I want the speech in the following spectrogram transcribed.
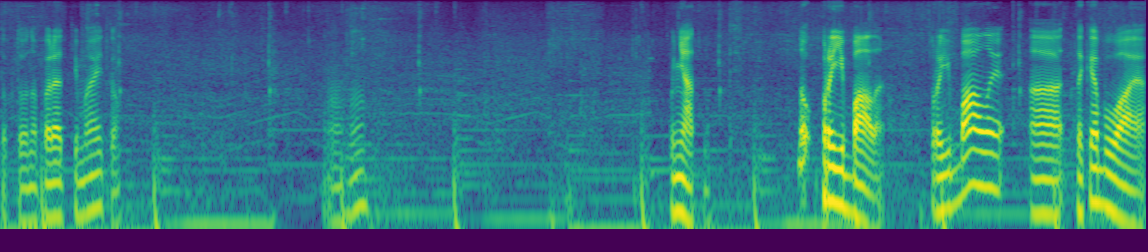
Тобто наперед тімейту. Ага. Понятно. Ну, проїбали. Проїбали, а таке буває.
